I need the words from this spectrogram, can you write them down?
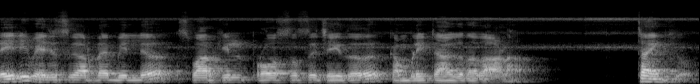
ഡെയിലി വേജസുകാരുടെ ബില്ല് സ്പാർക്കിൽ പ്രോസസ്സ് ചെയ്തത് കംപ്ലീറ്റ് ആകുന്നതാണ്. Thank you.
